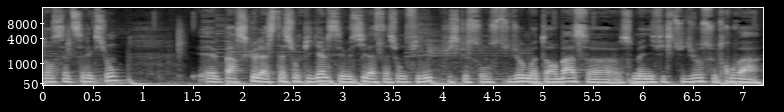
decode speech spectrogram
dans cette sélection. Parce que la station Pigalle, c'est aussi la station de Philippe, puisque son studio Motor Bass, euh, ce magnifique studio, se trouve à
